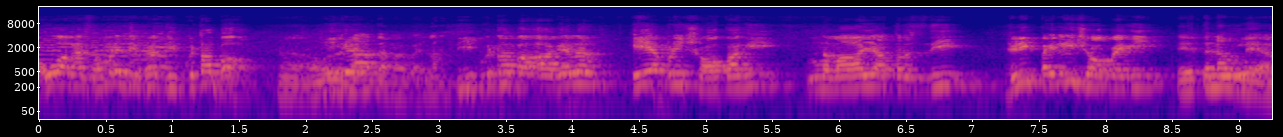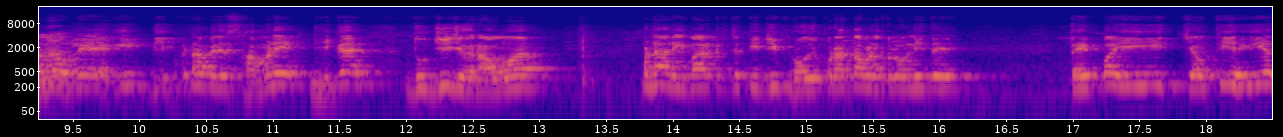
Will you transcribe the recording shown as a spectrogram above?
ਉਹ ਆ ਗਿਆ ਸਾਹਮਣੇ ਦੇਖਣਾ ਦੀਪਕ ਢਾਬਾ ਹਾਂ ਉਹ ਠੀਕ ਹੈ? ਦਿਖਾਤਾ ਮੈਂ ਪਹਿਲਾਂ ਦੀਪਕ ਢਾਬਾ ਆ ਗਿਆ ਨਾ ਇਹ ਆਪਣੀ ਸ਼ਾਪ ਆ ਗਈ ਨਮਾਜ਼ ਆਤਰਸ ਦੀ ਜਿਹੜੀ ਪਹਿਲੀ ਸ਼ਾਪ ਹੈਗੀ ਇਹ ਧਨੌਲੇ ਆ ਨਾ? ਧਨੌਲੇ ਹੈਗੀ ਦੀਪਕ ਢਾਬੇ ਦੇ ਸਾਹਮਣੇ ਠੀਕ ਹੈ ਦੂਜੀ ਜਗਰਾਉਂ ਆ ਪੜਾਰੀ ਮਾਰਕੀਟ ਚ ਤੀਜੀ ਫਿਰੋਜ਼ਪੁਰਾ ਧਵਨ ਕਲੋਨੀ ਤੇ। ਤੇ ਭਾਈ ਚੌਥੀ ਹੈਗੀ ਆ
